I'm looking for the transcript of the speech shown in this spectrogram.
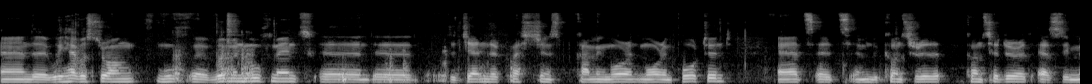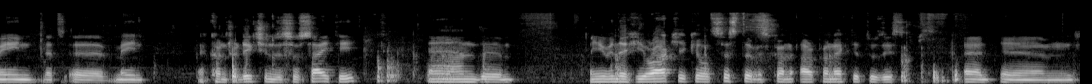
And uh, we have a strong move, uh, women movement, and uh, the gender questions becoming more and more important. It's, it's um, we consider consider as the main that's uh, main uh, contradiction in the society, and um, even the hierarchical system is con are connected to this and um,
